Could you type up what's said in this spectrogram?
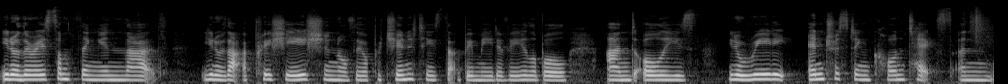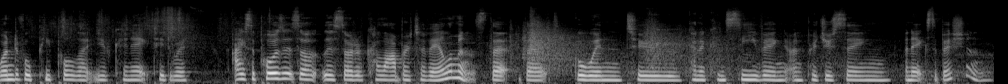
You know, there is something in that you know, that appreciation of the opportunities that have been made available and all these, you know, really interesting contexts and wonderful people that you've connected with. I suppose it's a, the sort of collaborative elements that, that go into kind of conceiving and producing an exhibition.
